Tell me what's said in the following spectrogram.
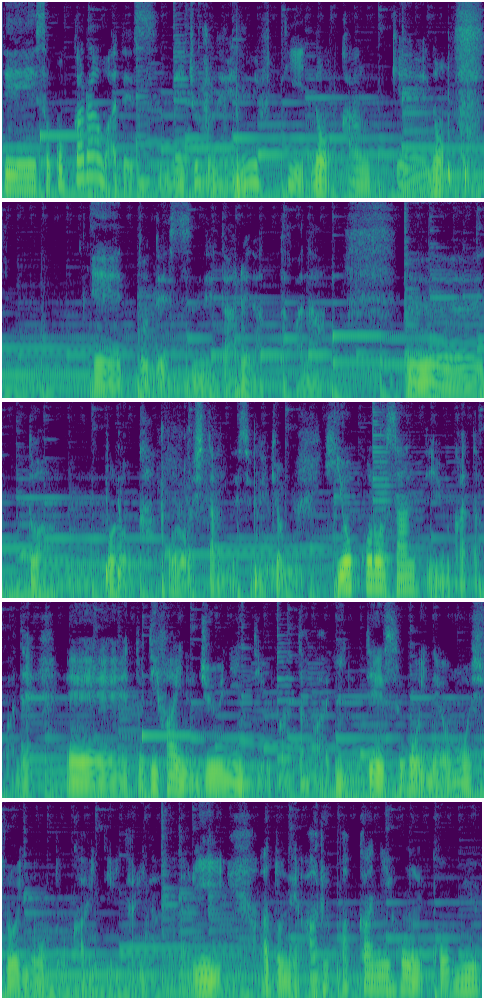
で、そこからはですね、ちょっとね、NFT の関係の、えー、っとですね、誰だったかな。うーっと、フォローか、フォローしたんですよね、今日。ひよころさんっていう方がね、えっ、と、 DeFi の住人っていう方がいて、すごいね、面白いノートを書いていたり、あとね、アルパカ日本コミュ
